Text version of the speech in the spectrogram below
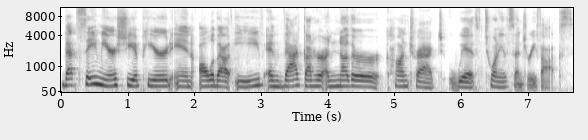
That same year, she appeared in All About Eve, and that got her another contract with 20th Century Fox.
